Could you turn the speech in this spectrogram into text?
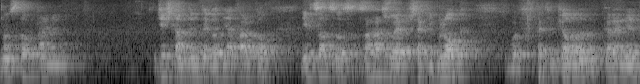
non-stop climbing. Gdzieś tam tego dnia Falco niechcąco zahaczył jakiś taki blok, bo w takim pionowym terenie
